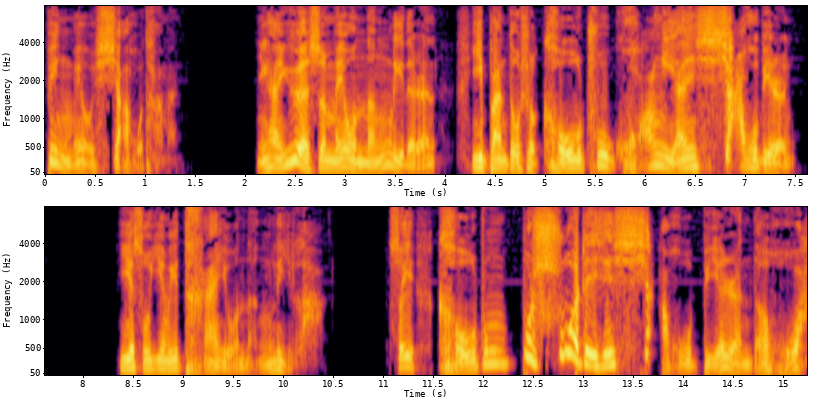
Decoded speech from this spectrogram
并没有吓唬他们。你看，越是没有能力的人，一般都是口出狂言吓唬别人。耶稣因为太有能力了，所以口中不说这些吓唬别人的话，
